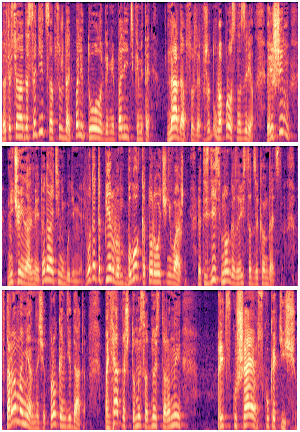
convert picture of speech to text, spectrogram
Но это все надо садиться, обсуждать политологами, политиками. Так. Надо обсуждать, потому что ну, вопрос назрел. Решим, ничего не надо менять, но давайте не будем менять. Вот это первый блок, который очень важен. Это здесь много зависит от законодательства. Второй момент, значит, про кандидатов. Понятно, что мы, с одной стороны, предвкушаем скукотищу.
